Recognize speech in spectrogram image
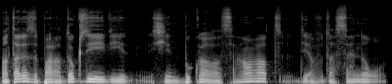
Want dat is de paradox die, die misschien het boek wel wat samenvat, die, of dat Sendel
